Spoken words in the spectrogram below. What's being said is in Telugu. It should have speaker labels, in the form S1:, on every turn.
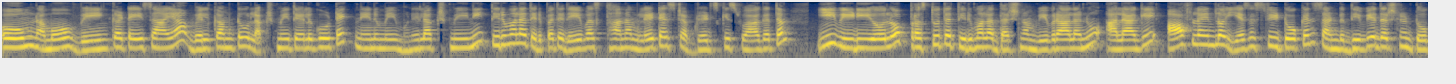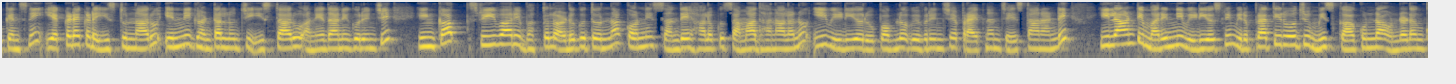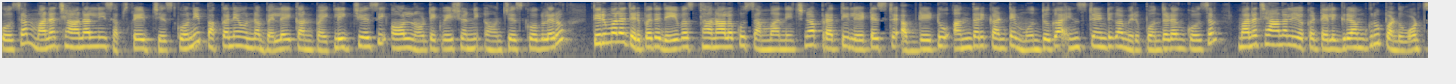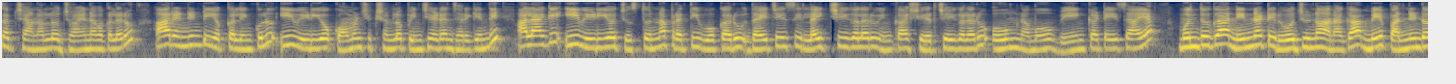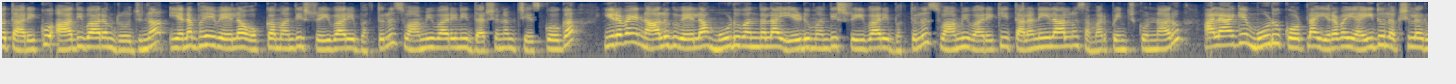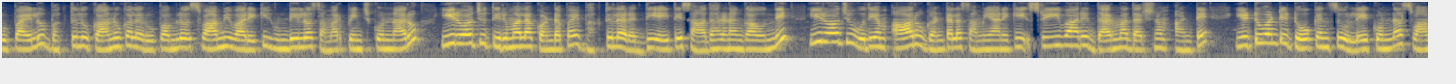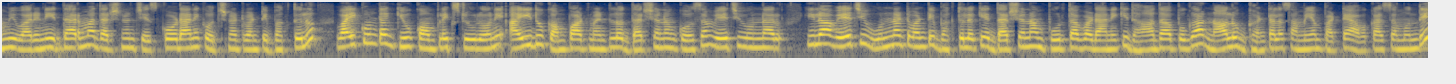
S1: ఓం నమో వెంకటేశాయ. Welcome to Lakshmi Telugu tech. నేను మీ మునిలక్ష్మిని. తిరుమల తిరుపతి దేవస్థానం లేటెస్ట్ అప్డేట్స్కి స్వాగతం. ఈ వీడియోలో ప్రస్తుత తిరుమల దర్శనం వివరాలను అలాగే ఆఫ్లైన్లో ఎస్ఎస్టీ టోకెన్స్ అండ్ దివ్య దర్శనం టోకెన్స్ని ఎక్కడెక్కడ ఇస్తున్నారు ఎన్ని గంటల నుంచి ఇస్తారు అనే దాని గురించి ఇంకా శ్రీవారి భక్తులు అడుగుతున్న కొన్ని సందేహాలకు సమాధానాలను ఈ వీడియో రూపంలో వివరించే ప్రయత్నం చేస్తానండి. ఇలాంటి మరిన్ని వీడియోస్ని మీరు ప్రతిరోజు మిస్ కాకుండా ఉండడం కోసం మన ఛానల్ని సబ్స్క్రైబ్ సబ్స్క్రైబ్ చేసుకొని పక్కనే ఉన్న బెల్ ఐకాన్ పై క్లిక్ చేసి ఆల్ నోటిఫికేషన్ని ఆన్ చేసుకోగలరు. తిరుమల తిరుపతి దేవస్థానాలకు సంబంధించిన ప్రతి లేటెస్ట్ అప్డేటు అందరికంటే ముందుగా ఇన్స్టెంట్గా మీరు పొందడం కోసం మన ఛానల్ యొక్క టెలిగ్రామ్ గ్రూప్ అండ్ వాట్సాప్ ఛానల్లో జాయిన్ అవ్వగలరు. ఆ రెండింటి యొక్క లింకులు ఈ వీడియో కామెంట్ సెక్షన్లో పిన్ చేయడం జరిగింది. అలాగే ఈ వీడియో చూస్తున్న ప్రతి ఒక్కరూ దయచేసి లైక్ చేయగలరు ఇంకా షేర్ చేయగలరు. ఓం నమో వెంకటేశాయ. ముందుగా నిన్నటి రోజున అనగా మే పన్నెండో తారీఖు ఆదివారం రోజున ఎనభై వేల ఒక్క మంది శ్రీవారి భక్తులు స్వామివారిని దర్శనం చేసుకోగా ఇరవై నాలుగు వేల మూడు వందల ఏడు మంది శ్రీవారి భక్తులు స్వామివారికి తలనీలాలను సమర్పించుకున్నారు. అలాగే మూడు కోట్ల ఇరవై ఐదు లక్షల రూపాయలు భక్తులు కానుకల రూపంలో స్వామివారికి హుండీలో సమర్పించుకున్నారు. ఈ రోజు తిరుమల కొండపై భక్తుల రద్దీ అయితే సాధారణంగా ఉంది. ఈ రోజు ఉదయం ఆరు గంటల సమయానికి శ్రీవారి ధర్మ దర్శనం అంటే ఎటువంటి టోకెన్స్ లేకుండా స్వామివారిని ధర్మ దర్శనం చేసుకోవడానికి వచ్చినటువంటి భక్తులు వైకుంఠం క్యూ కాంప్లెక్స్ టూలోని ఐదు కంపార్ట్మెంట్లో దర్శనం కోసం వేచి ఉన్నారు. ఇలా వేచి ఉన్నటువంటి భక్తులకే దర్శనం పూర్తవ్వడానికి దాదాపుగా నాలుగు గంటల సమయం పట్టే అవకాశం ఉంది.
